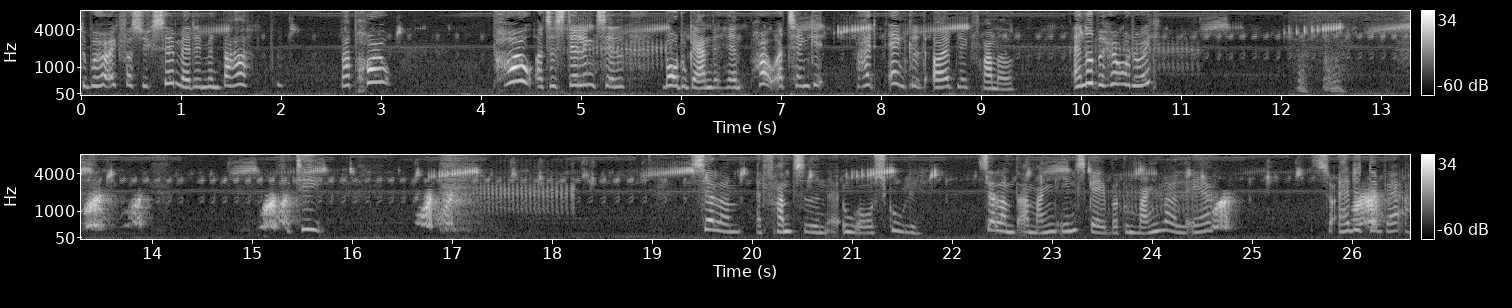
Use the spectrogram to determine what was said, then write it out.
Du behøver ikke få succes med det, men bare... Bare prøv. Prøv at tage stilling til, hvor du gerne vil hen. Prøv at tænke bare et enkelt øjeblik fremad. Andet behøver du ikke. Fordi selvom at fremtiden er uoverskuelig, selvom der er mange egenskaber, du mangler at lære, så er det det værd.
